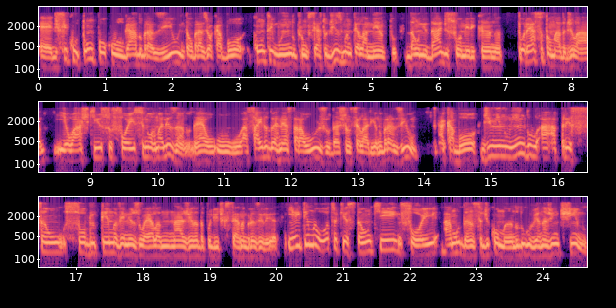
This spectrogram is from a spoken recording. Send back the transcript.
é, dificultou um pouco o lugar do Brasil. Então, o Brasil acabou contribuindo para um certo desmantelamento da unidade sul-americana por essa tomada de lado, e eu acho que isso foi se normalizando. Né? O, o, a saída do Ernesto Araújo da chancelaria no Brasil acabou diminuindo a, a, pressão sobre o tema Venezuela na agenda da política externa brasileira. E aí tem uma outra questão que foi a mudança de comando do governo argentino,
